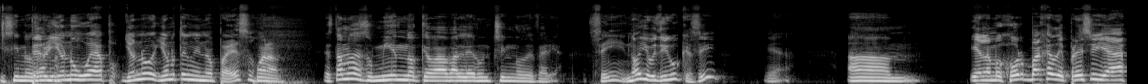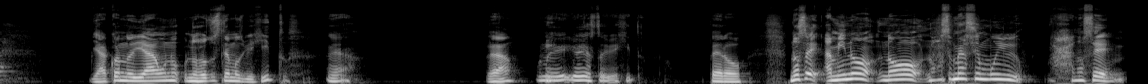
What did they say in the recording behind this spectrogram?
Y si nos Pero damos- yo no voy a, yo no, yo no tengo dinero para eso. Bueno, estamos asumiendo que va a valer un chingo de feria. Sí, no, yo digo que sí. Yeah. Um, Y a lo mejor baja de precio ya, ya cuando ya uno, nosotros estemos viejitos, yeah. ¿verdad? Bueno, yo, yo ya estoy viejito. Pero, no sé, a mí no, no, no se me hace muy, ah, no sé,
